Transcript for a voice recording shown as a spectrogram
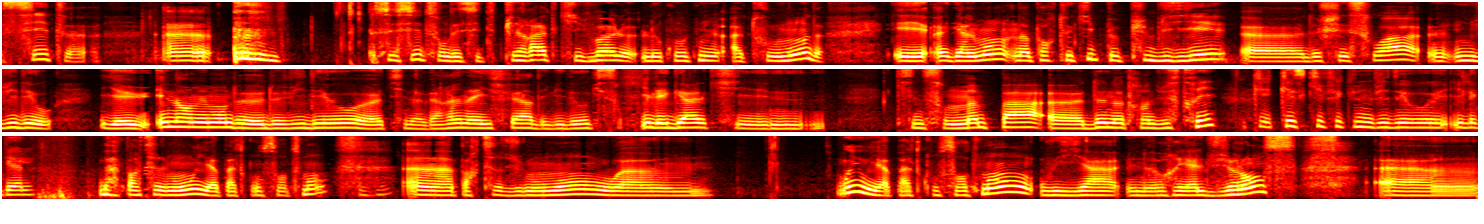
sites... Ces sites sont des sites pirates qui volent le contenu à tout le monde et également n'importe qui peut publier euh, de chez soi euh, une vidéo. Il y a eu énormément de, vidéos euh, qui n'avaient rien à y faire, des vidéos qui sont illégales, qui, qui ne sont même pas de notre industrie. Qu'est-ce qui fait qu'une vidéo est illégale? Bah, À partir du moment où il n'y a pas de consentement, mhm. à partir du moment où... Oui, où il n'y a pas de consentement, où il y a une réelle violence. Euh,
